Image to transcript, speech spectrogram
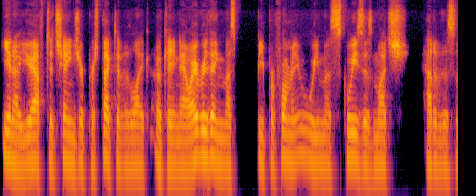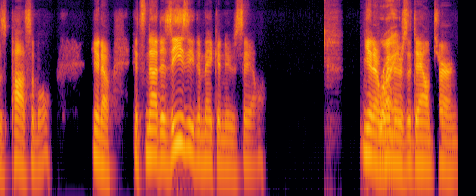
you know, you have to change your perspective of like, okay, now everything must be performing. We must squeeze as much out of this as possible. You know, it's not as easy to make a new sale, you know, right. when there's a downturn.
